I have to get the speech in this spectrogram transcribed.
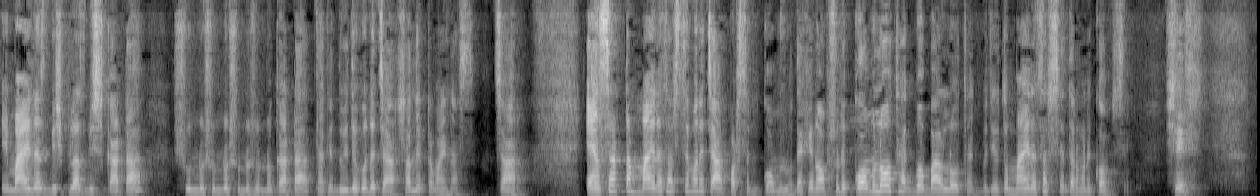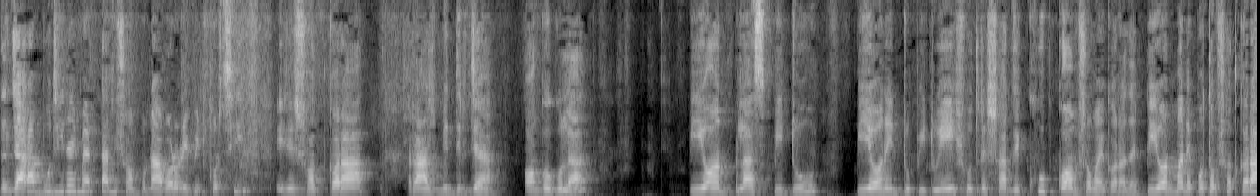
এই মাইনাস বিশ প্লাস বিশ কাটা, শূন্য শূন্য শূন্য শূন্য কাটা থাকে দুই দুগুণে চার, সামনে একটা মাইনাস চার। অ্যান্সারটা মাইনাস আসছে মানে চার পার্সেন্ট কমলো। দেখেন অপশনে কমলেও থাকবে, বাড়লেও থাকবে। যেহেতু মাইনাস আসছে, তার মানে কমছে। শেষ। যারা বুঝি নাই ম্যাটটা, আমি সম্পূর্ণ আবারও রিপিট করছি। এই যে শতকরা হ্রাসবৃদ্ধির যে অঙ্কগুলা P one plus P two P one into P two এই সূত্রের সাহায্যে খুব কম সময় করা যায়। পি ওয়ান মানে প্রথম শতকরা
